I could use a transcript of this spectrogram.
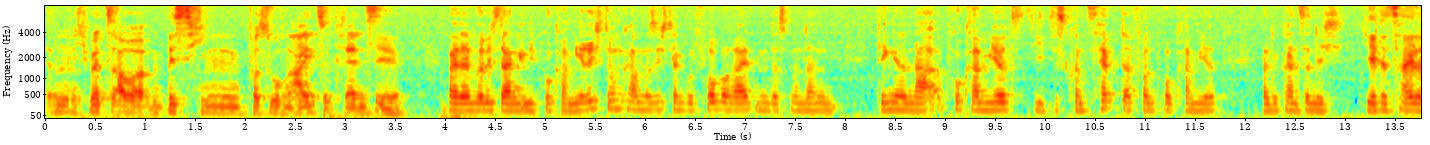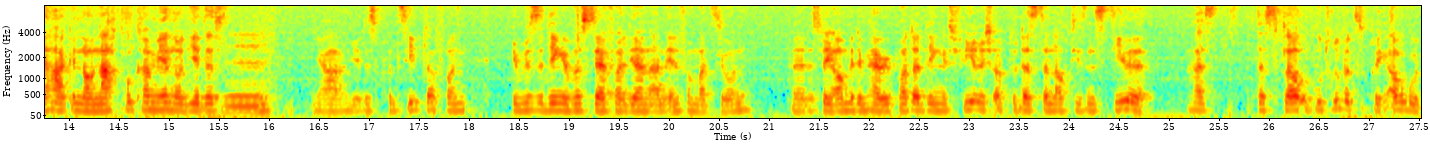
Ähm, ich würde es aber ein bisschen versuchen einzugrenzen. Okay. Weil dann würde ich sagen, in die Programmierrichtung kann man sich dann gut vorbereiten, dass man dann Dinge programmiert, die das Konzept davon programmiert, weil du kannst ja nicht jede Zeile genau nachprogrammieren und jedes, mhm. ja, jedes Prinzip davon. Gewisse Dinge wirst du ja verlieren an Informationen. Äh, deswegen auch mit dem Harry Potter Ding ist schwierig, ob du das dann auch diesen Stil hast, das glaub, gut rüberzubringen. Aber gut.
